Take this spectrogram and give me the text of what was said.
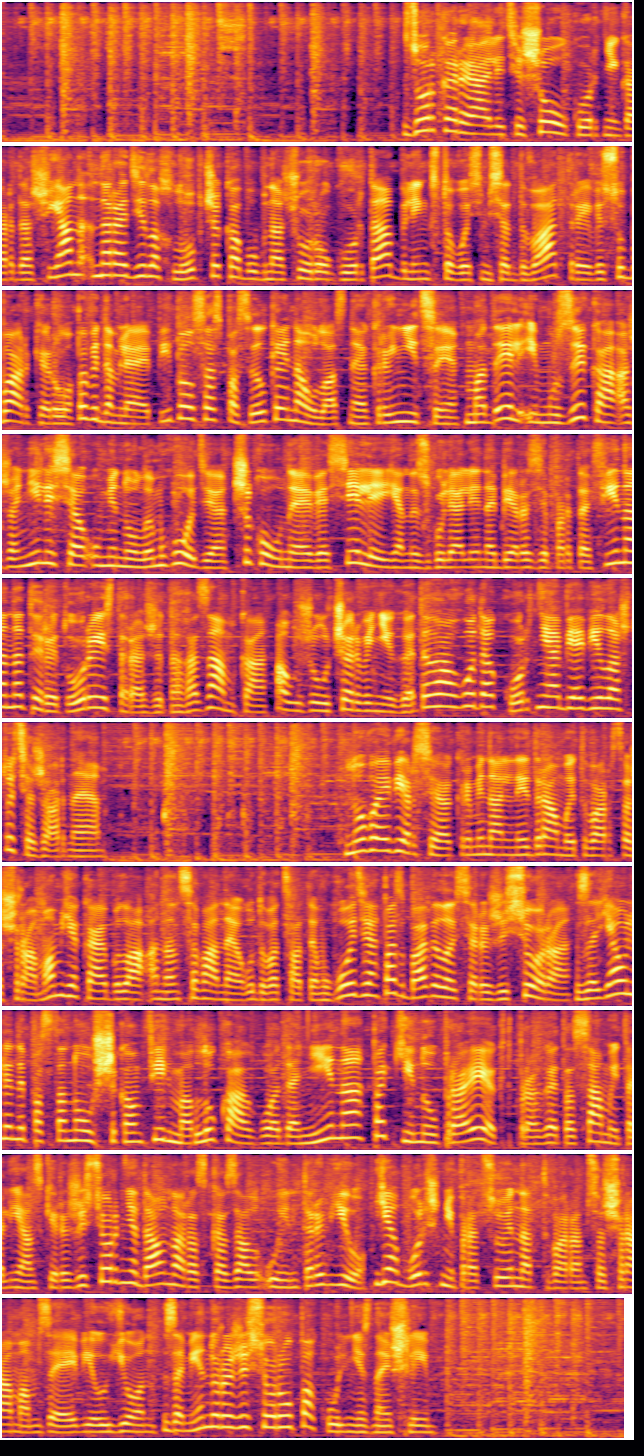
Зорка рэаліці шоу кортні кардашьян нарадзіла хлопчыка бубначу рок-гурта блінк 182 трэвісу баркеру паведамляе піпл са спасылкай на ўласныя крыніцы мадэль і музыка ажаніліся ў мінулым годзе шыкоўныя вяселле яны згулялі на беразе партафіна на тэрыторыі старажытнага замка. А ўжо ў чэрвені гэтага года кортні аб'явіла што цяжарная Новая версія крымінальнай драмы твар са шрамам, якая была анансаваная ў двадцатым годзе, пазбавілася рэжысёра. Заяўлены пастаноўшчыкам фільма Лука Гуаданіна пакінуў праект. Пра гэта сам італьянскі рэжысёр нядаўна расказал у інтэрв'ю. Я больш не працую над тварам са шрамам, заявіў ён. Замену рэжысёру пакуль не знайшлі.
